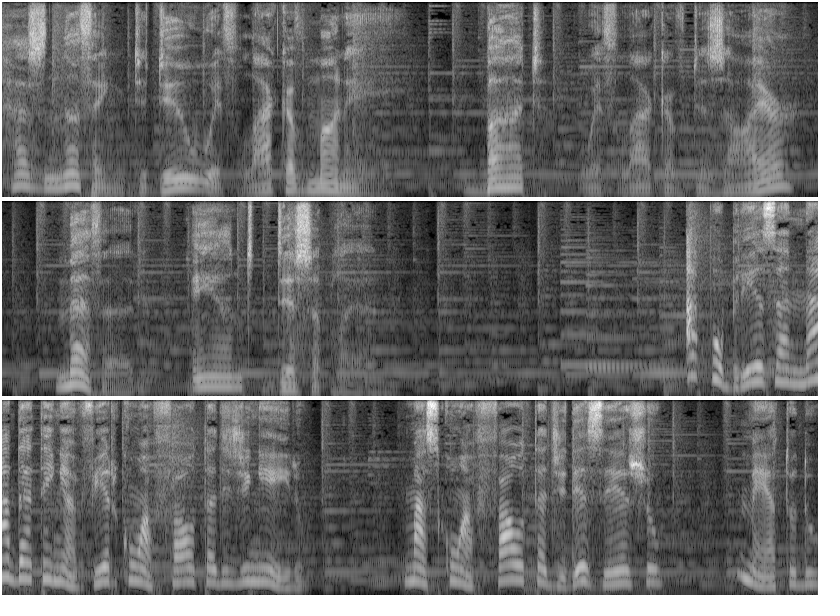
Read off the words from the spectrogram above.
has nothing to do with lack of money, but with lack of desire, method, and discipline. A pobreza nada tem a ver com a falta de dinheiro, mas com a falta de desejo, método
